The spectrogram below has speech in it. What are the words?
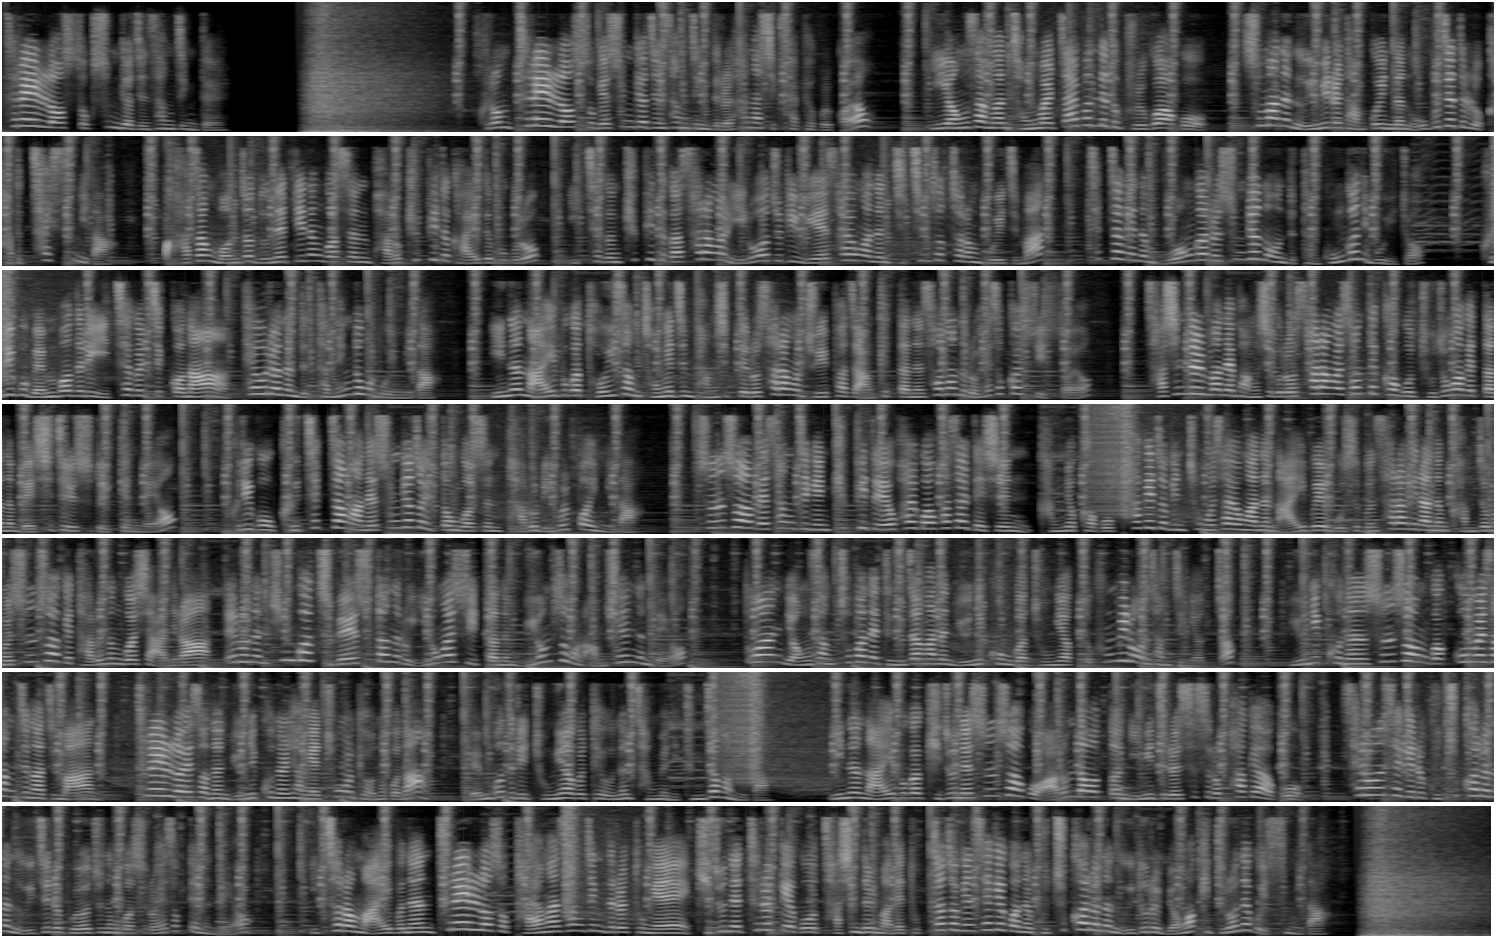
트레일러 속 숨겨진 상징들. 그럼 트레일러 속에 숨겨진 상징들을 하나씩 살펴볼까요? 이 영상은 정말 짧은데도 불구하고 수많은 의미를 담고 있는 오브제들로 가득 차 있습니다. 가장 먼저 눈에 띄는 것은 바로 큐피드 가이드북으로 이 책은 큐피드가 사랑을 이루어주기 위해 사용하는 지침서처럼 보이지만 책장에는 무언가를 숨겨놓은 듯한 공간이 보이죠. 그리고 멤버들이 이 책을 찍거나 태우려는 듯한 행동을 보입니다. 이는 아이브가 더 이상 정해진 방식대로 사랑을 주입하지 않겠다는 선언으로 해석할 수 있어요. 자신들만의 방식으로 사랑을 선택하고 조종하겠다는 메시지일 수도 있겠네요. 그리고 그 책장 안에 숨겨져 있던 것은 바로 리볼버입니다. 순수함의 상징인 큐피드의 활과 화살 대신 강력하고 파괴적인 총을 사용하는 아이브의 모습은 사랑이라는 감정을 순수하게 다루는 것이 아니라 때로는 힘과 지배의 수단으로 이용할 수 있다는 위험성을 암시했는데요. 또한 영상 초반에 등장하는 유니콘과 종이약도 흥미로운 상징이었죠. 유니콘은 순수함과 꿈을 상징하지만 트레일러에서는 유니콘을 향해 총을 겨누거나 멤버들이 종이약을 태우는 장면이 등장합니다. 이는 아이브가 기존의 순수하고 아름다웠던 이미지를 스스로 파괴하고 새로운 세계를 구축하려는 의지를 보여주는 것으로 해석되는데요. 이처럼 아이브는 트레일러 속 다양한 상징들을 통해 기존의 틀을 깨고 자신들만의 독자적인 세계관을 구축하려는 의도를 명확히 드러내고 있습니다.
